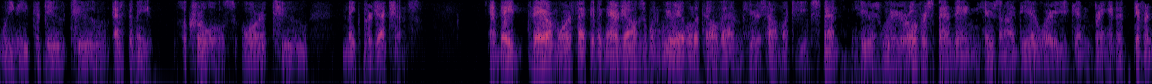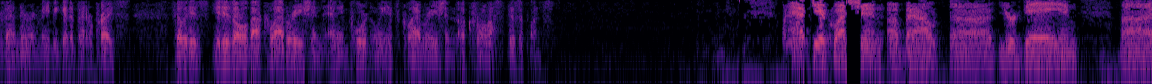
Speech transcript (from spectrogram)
we need to do to estimate accruals or to make projections and they they are more effective in their jobs when we're able to tell them here's how much you've spent, here's where you're overspending, here's an idea where you can bring in a different vendor and maybe get a better price. So it is it is all about collaboration, and importantly, it's collaboration across disciplines. I want to ask you a question about uh, your day and uh,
